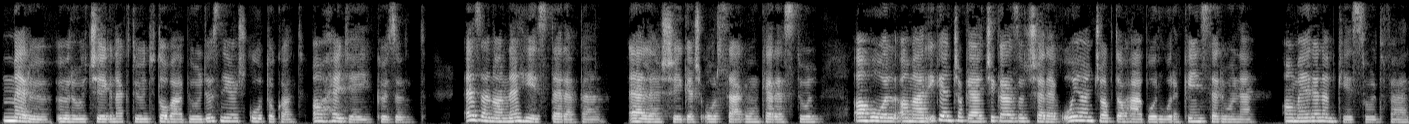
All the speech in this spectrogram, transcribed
Merő őrültségnek tűnt tovább üldözni a skótokat a hegyeik között. Ezen a nehéz terepen, ellenséges országon keresztül, ahol a már igencsak elcsikázott sereg olyan csapdaháborúra kényszerülne, amelyre nem készült fel.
